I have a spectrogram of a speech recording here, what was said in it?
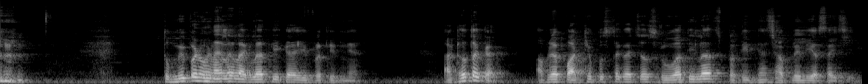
तुम्ही पण म्हणायला लागलात की काय ही प्रतिज्ञा? आठवतं का? आपल्या पाठ्यपुस्तकाच्या सुरुवातीलाच प्रतिज्ञा छापलेली असायची.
